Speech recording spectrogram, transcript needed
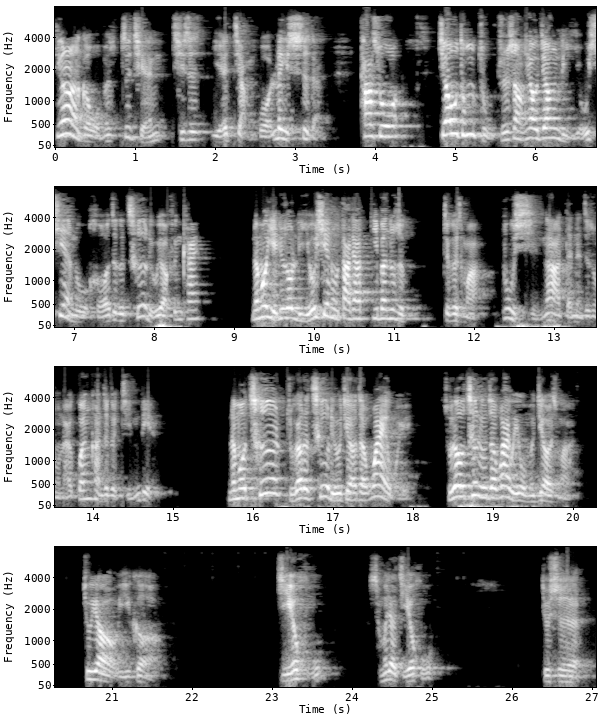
第二个，我们之前其实也讲过类似的。他说，交通组织上要将旅游线路和这个车流要分开。那么也就是说，旅游线路大家一般都是这个什么步行啊等等这种来观看这个景点。那么车主要的车流就要在外围，主要车流在外围，我们就要什么？就要一个截湖。什么叫截湖？就是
